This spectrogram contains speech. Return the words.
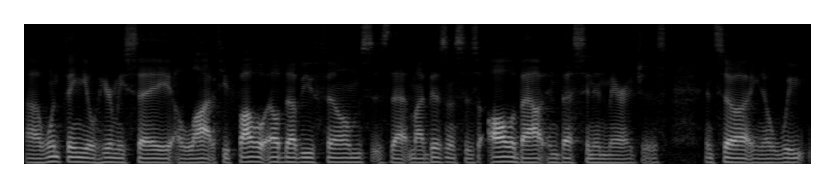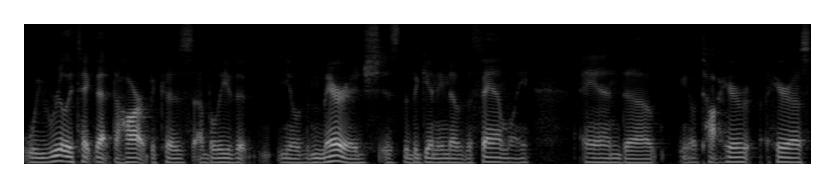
Uh, one thing you'll hear me say a lot if you follow LW Films is that my business is all about investing in marriages. And so, uh, you know, we, we really take that to heart because I believe that, you know, the marriage is the beginning of the family. And, uh, you know, talk, hear, hear us,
